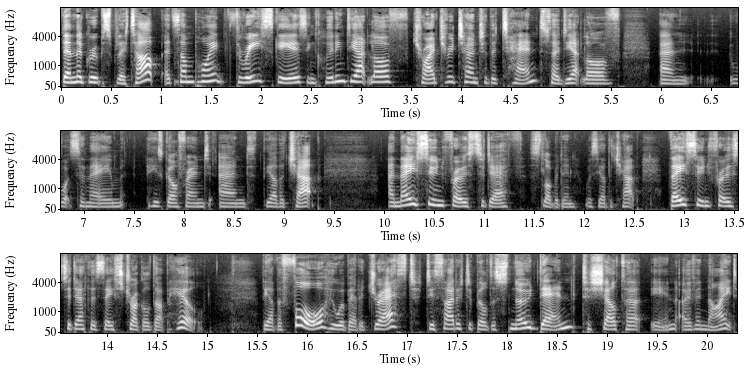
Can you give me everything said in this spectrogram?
Then the group split up at some point. Three skiers, including Dyatlov, tried to return to the tent. So Dyatlov and what's her name, his girlfriend, and the other chap. And they soon froze to death. Slobodin was the other chap. They soon froze to death as they struggled uphill. The other four, who were better dressed, decided to build a snow den to shelter in overnight.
